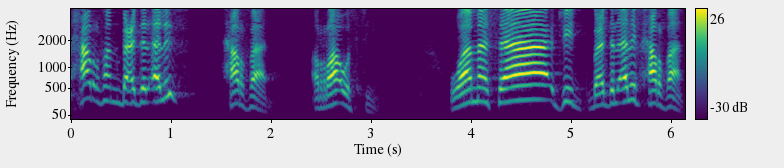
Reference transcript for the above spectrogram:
حرفا بعد الألف؟ حرفان. الراء والسين. ومساجد بعد الألف حرفان.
